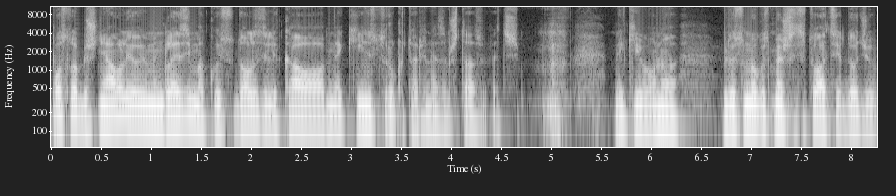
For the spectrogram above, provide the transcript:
posle objašnjavali ovim englezima koji su dolazili kao neki instruktori, ne znam šta već. Neki, ono, bili su mnogo smešne situacije, dođu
